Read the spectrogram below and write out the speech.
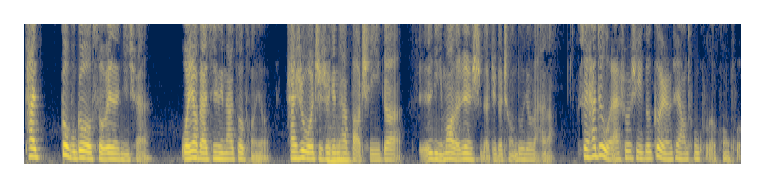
他够不够所谓的女权，我要不要继续跟他做朋友，还是我只是跟他保持一个呃礼貌的认识的这个程度就完了？所以他对我来说是一个个人非常痛苦的困惑。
